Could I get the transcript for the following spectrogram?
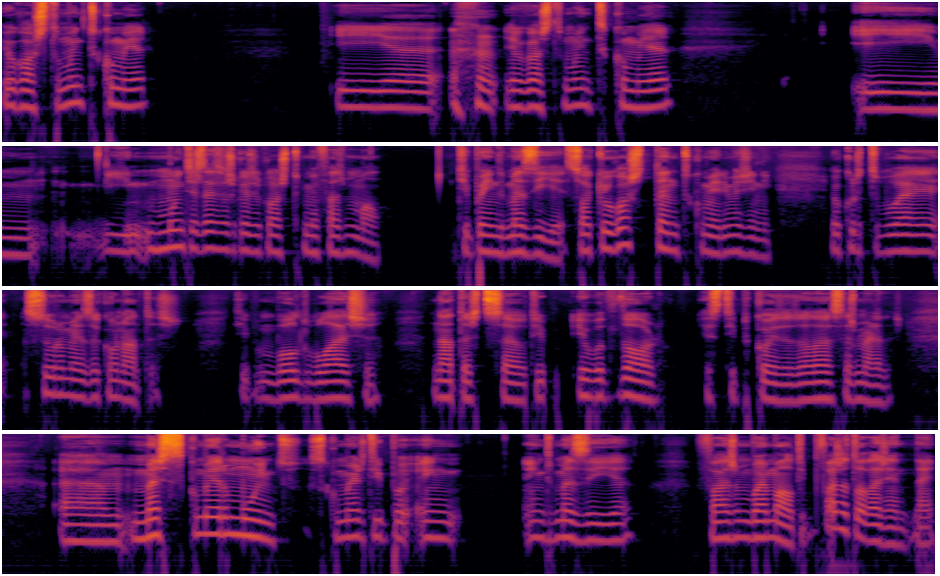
eu gosto muito de comer e uh, eu gosto muito de comer e, e muitas dessas coisas que gosto de comer faz-me mal. Tipo, em demasia. Só que eu gosto tanto de comer, imaginem. Eu curto bué sobremesa com natas. Tipo, um bolo de bolacha, natas de céu. Tipo, eu adoro esse tipo de coisas, adoro essas merdas. Um, mas se comer muito, se comer tipo em, em demasia, faz-me bem mal. Tipo, faz a toda a gente, né?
